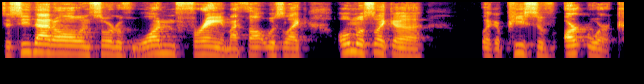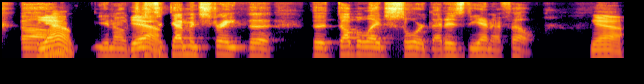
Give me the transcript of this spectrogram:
to see that all in sort of one frame, I thought was like almost like a like a piece of artwork. Um, yeah, you know, just yeah. to demonstrate the the double edged sword that is the NFL. Yeah.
